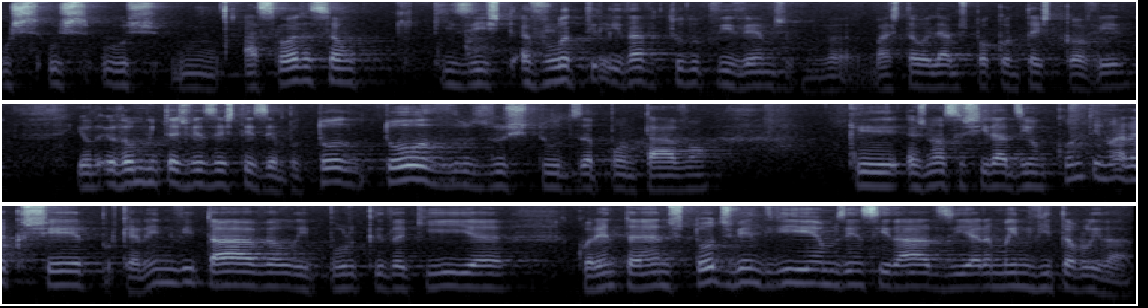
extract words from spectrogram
os, os, os, a aceleração que existe, a volatilidade de tudo o que vivemos, basta olharmos para o contexto de Covid. Eu, eu dou muitas vezes este exemplo. Todo, todos os estudos apontavam que as nossas cidades iam continuar a crescer porque era inevitável e porque daqui a 40 anos todos vivíamos em cidades e era uma inevitabilidade.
